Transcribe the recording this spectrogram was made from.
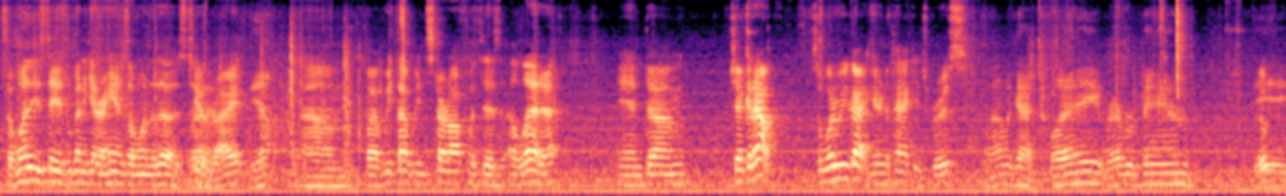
So one of these days we're going to get our hands on one of those too, right? Yeah. Um, but we thought we'd start off with his Aleda and um, check it out. So what do we got here in the package, Bruce? Well, we got clay, rubber band, the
